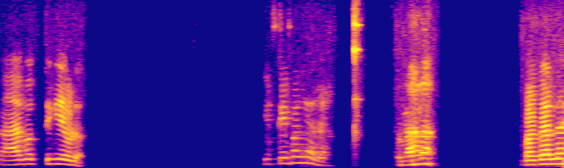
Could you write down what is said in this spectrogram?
काय बघते की एवढं? किती बघायला? बघायला?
